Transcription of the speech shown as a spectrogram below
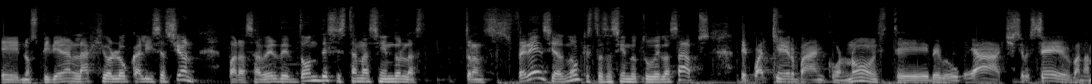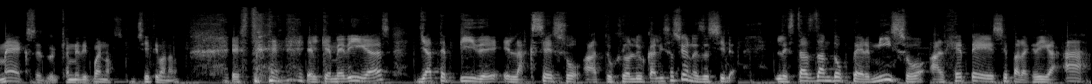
eh, nos pidieran la geolocalización para saber de dónde se están haciendo las transferencias, ¿no? Que estás haciendo tú de las apps de cualquier banco, ¿no? Este BBVA, HSBC, Banamex, el que me bueno, Citibanamex. Este, el que me digas ya te pide el acceso a tu geolocalización, es decir, le estás dando permiso al GPS para que diga, ah,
